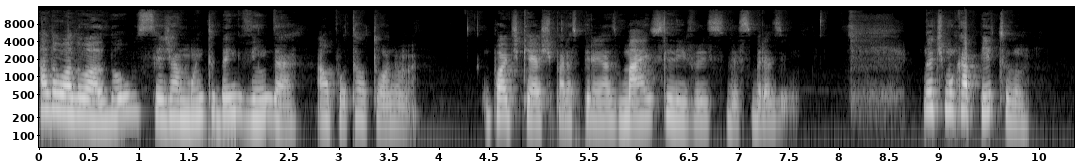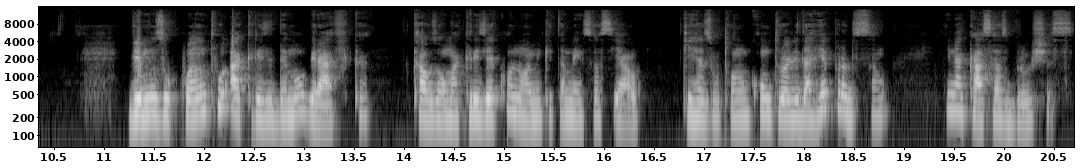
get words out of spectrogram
Alô, alô, alô, seja muito bem-vinda ao Puta Autônoma, o podcast para as piranhas mais livres desse Brasil. No último capítulo, vimos o quanto a crise demográfica causou uma crise econômica e também social, que resultou no controle da reprodução e na caça às bruxas.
